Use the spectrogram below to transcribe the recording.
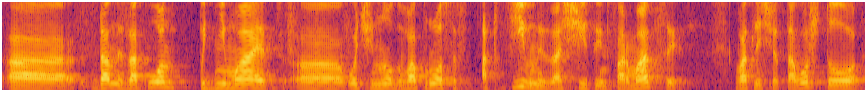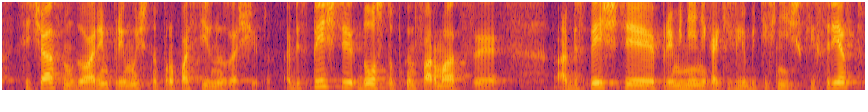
э, данный закон поднимает э, очень много вопросов активной защиты информации, в отличие от того, что сейчас мы говорим преимущественно про пассивную защиту. Обеспечьте доступ к информации, обеспечьте применение каких-либо технических средств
